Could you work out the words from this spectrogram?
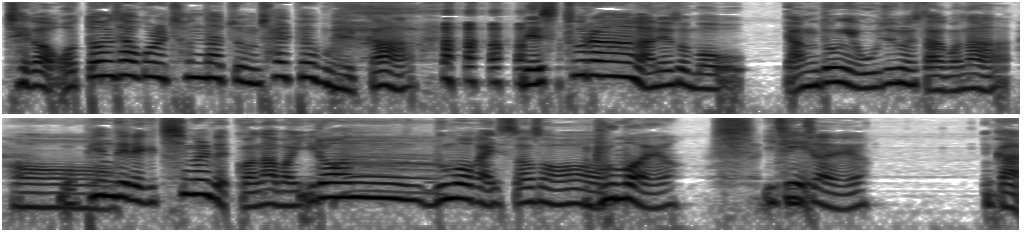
제가 어떤 사고를 쳤나 좀 살펴보니까 레스토랑 안에서 뭐 양동이에 오줌을 싸거나 어. 뭐 팬들에게 침을 뱉거나 막 이런 루머가 있어서 루머예요. 이게 진짜예요? 그러니까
